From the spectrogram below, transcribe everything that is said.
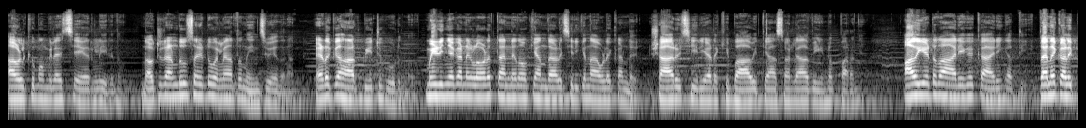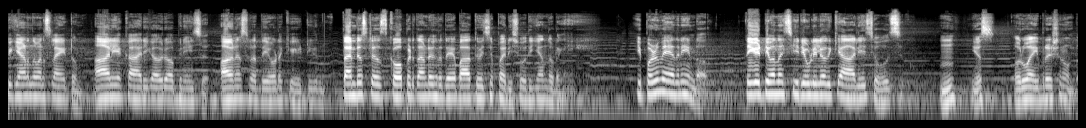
അവൾക്ക് മുമ്പിലെ ചെയറിൽ ഇരുന്നു. ഡോക്ടർ രണ്ടു ദിവസമായിട്ട് വല്ലാത്ത നെഞ്ചുവേദന. ഇടയ്ക്ക് ഹാർട്ട് ബീറ്റ് കൂടുന്നു. മിഴിഞ്ഞ കണ്ണുകളോടെ തന്നെ നോക്കി അന്താളിച്ചിരിക്കുന്ന അവളെ കണ്ട് ഷാരു ചിരിയടക്കി ഭാവ്യത്യാസമല്ലാതെ വീണ്ടും പറഞ്ഞു. അത് കേട്ടത് ആലിയക്ക് കാര്യം കത്തി. തന്നെ കളിപ്പിക്കുകയാണെന്ന് മനസ്സിലായിട്ടും ആലിയ കാരികൗരം അഭിനയിച്ച് അവനെ ശ്രദ്ധയോടെ കേട്ടിരുന്നു. തന്റെ സ്റ്റെസ്കോപ്പ് എടുത്താണ്ട് ഹൃദയഭാഗത്ത് വെച്ച് പരിശോധിക്കാൻ തുടങ്ങി. ഇപ്പോഴും വേദനയുണ്ടോ? തികട്ടി വന്ന ചിരി ഉള്ളിൽ ഒതുക്കി ആലിയ ചോദിച്ചു. യെസ് ഒരു വൈബ്രേഷൻ ഉണ്ട്.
